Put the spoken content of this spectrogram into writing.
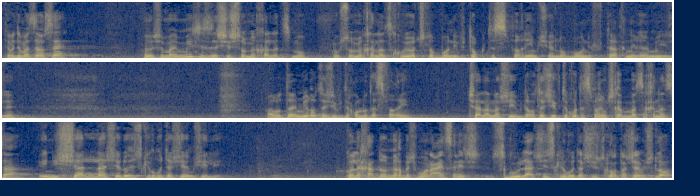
אתם יודעים מה זה עושה? אומר, מי זה זה שסומך על עצמו? הוא סומך על הזכויות שלו, בואו נבדוק את הספרים שלו, בואו נפתח, נראה מי זה. רבותיי, מי רוצה שיפתחו לו את הספרים? תשאל אנשים, אתה רוצה שיפתחו את הספרים שלך במס הכנסה? אינשאללה שלא יזכרו את השם שלי. כל אחד אומר ב-18 סגולה שיזכרו את, השם שלו,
